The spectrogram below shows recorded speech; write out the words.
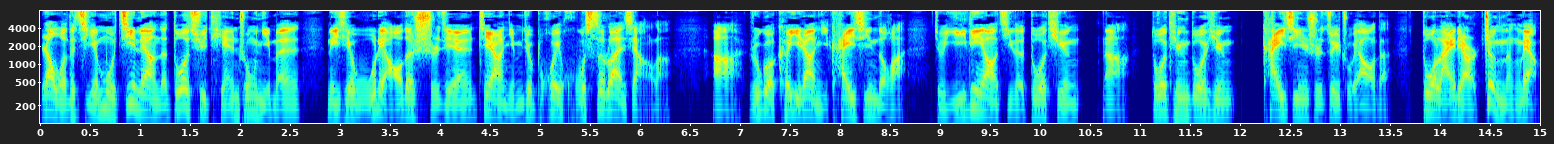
让我的节目尽量的多去填充你们那些无聊的时间，这样你们就不会胡思乱想了啊！如果可以让你开心的话，就一定要记得多听啊，多听多听，开心是最主要的，多来点正能量，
